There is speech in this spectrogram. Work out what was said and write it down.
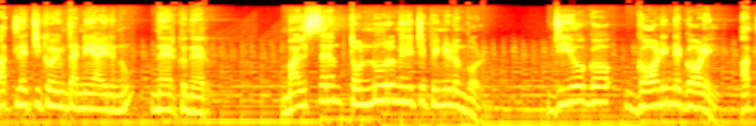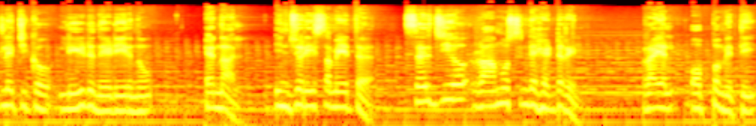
അത്ലറ്റിക്കോയും തന്നെയായിരുന്നു നേർക്കുനേർ. മത്സരം തൊണ്ണൂറ് മിനിറ്റ് പിന്നിടുമ്പോൾ ഡിയോഗോ ഗോഡിന്റെ ഗോളിൽ അത്ലറ്റിക്കോ ലീഡ് നേടിയിരുന്നു. എന്നാൽ ഇഞ്ചുറി സമയത്ത് സെർജിയോ റാമോസിന്റെ ഹെഡറിൽ റയൽ ഒപ്പമെത്തി.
